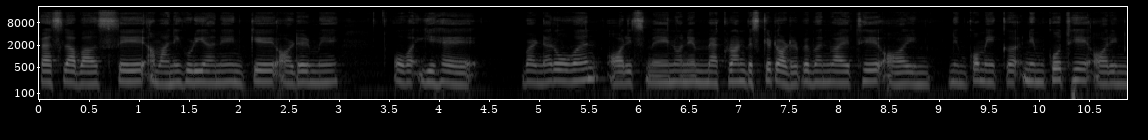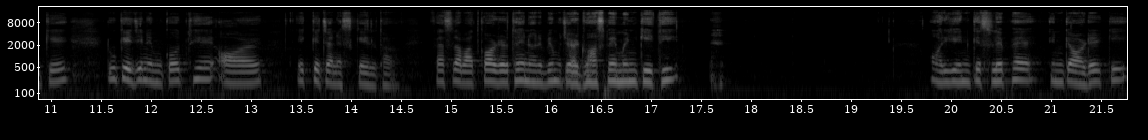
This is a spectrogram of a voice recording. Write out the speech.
फैसलाबाद से अमानी गुड़िया ने। इनके ऑर्डर में ओवन ये है बर्नर ओवन और इसमें इन्होंने मैक्रॉन बिस्किट ऑर्डर पे बनवाए थे और इन निमको मेकर निमको थे और इनके टू के जी निमको थे और एक किचन स्केल था। फैसलाबाद का ऑर्डर था, इन्होंने भी मुझे एडवांस पेमेंट की थी। और ये इनकी स्लिप है, इनके ऑर्डर की।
